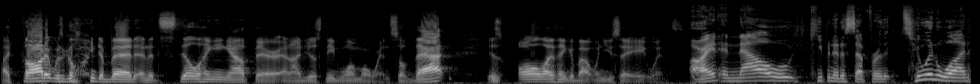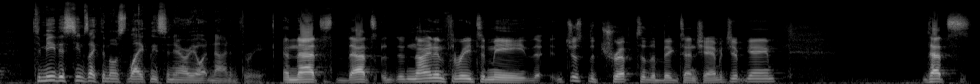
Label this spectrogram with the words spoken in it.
I thought it was going to bed, and it's still hanging out there, and I just need one more win. So that is all I think about when you say eight wins. All right, and now keeping it a step further, two and one. To me, this seems like the most likely scenario at nine and three. And that's that's nine and three to me. The, just the trip to the Big Ten championship game. That's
